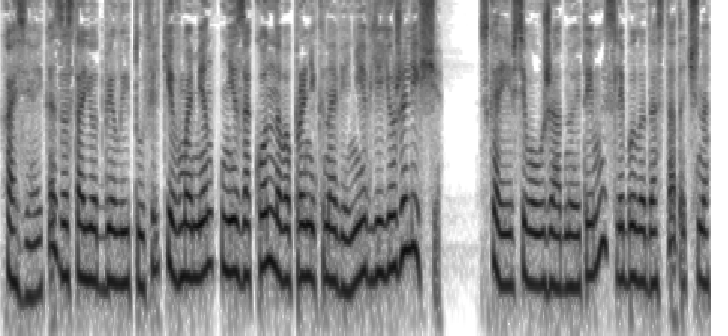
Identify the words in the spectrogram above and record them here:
хозяйка застает белые туфельки в момент незаконного проникновения в ее жилище. Скорее всего, уже одной этой мысли было достаточно,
